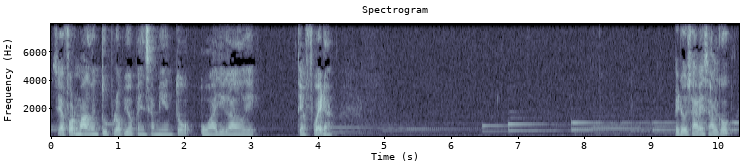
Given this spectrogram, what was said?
se ha formado en tu propio pensamiento o ha llegado de, de afuera. Pero sabes algo?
